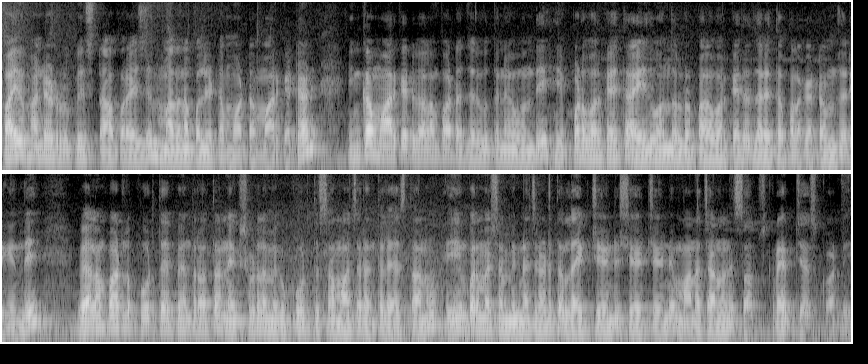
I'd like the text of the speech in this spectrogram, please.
five hundred rupees top price Madanapalle tomato market ఇంకా మార్కెట్ వేలంపాట జరుగుతూనే ఉంది. ఇప్పటి వరకు అయితే ఐదు వందల రూపాయల వరకు అయితే ధర అయితే పలకటం జరిగింది. వేలంపాట్లు పూర్తి అయిపోయిన తర్వాత నెక్స్ట్ వీడియోలో మీకు పూర్తి సమాచారం తెలియజేస్తాను. ఈ ఇన్ఫర్మేషన్ మీకు నచ్చినట్లయితే లైక్ చేయండి షేర్ చేయండి. మన ఛానల్ని సబ్స్క్రైబ్ చేసుకోండి.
